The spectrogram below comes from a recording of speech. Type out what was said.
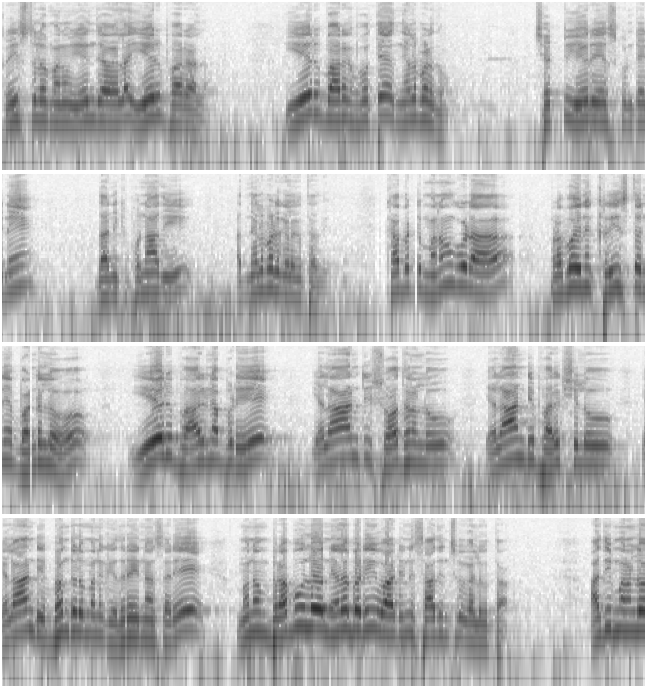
క్రీస్తులో మనం ఏం చేయాలా? ఏరు పారాల ఏరు బారకపోతే నిలబడదాం. చెట్టు ఏరు వేసుకుంటేనే దానికి పునాది అది నిలబడగలుగుతుంది. కాబట్టి మనం కూడా ప్రభు అయిన క్రీస్తు అనే బండలో ఏరు బారినప్పుడే ఎలాంటి శోధనలు ఎలాంటి పరీక్షలు ఎలాంటి ఇబ్బందులు మనకు ఎదురైనా సరే మనం ప్రభువులో నిలబడి వాటిని సాధించుకోగలుగుతాం. అది మనలో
